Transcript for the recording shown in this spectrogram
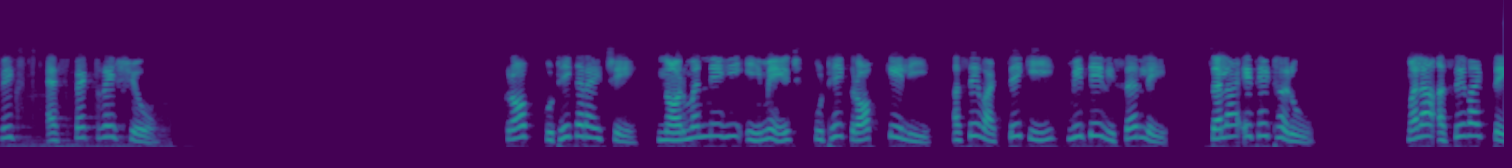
fixed aspect ratio crop कुठे करायचे? नॉर्मनने ही इमेज कुठे क्रॉप केली? असे वाटते की मी ते विसरले. चला येथे ठरवू मला असे वाटते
